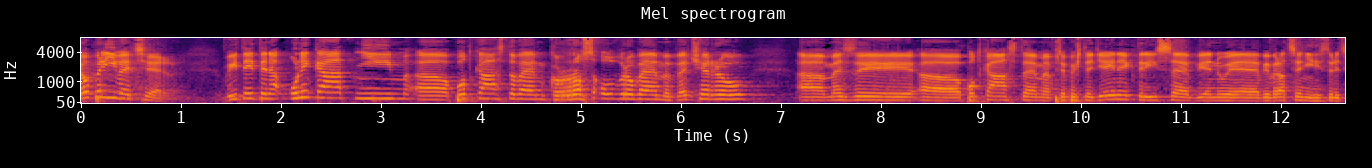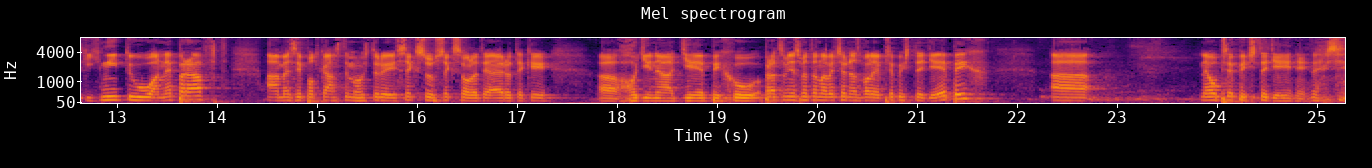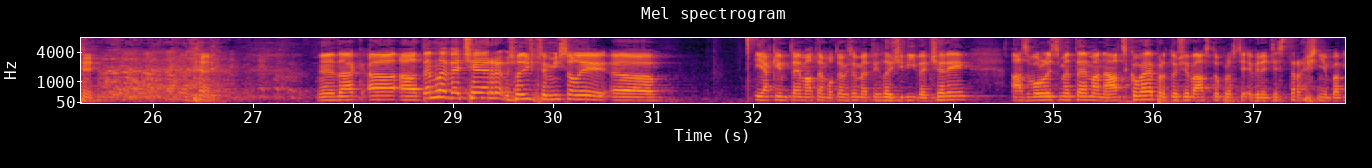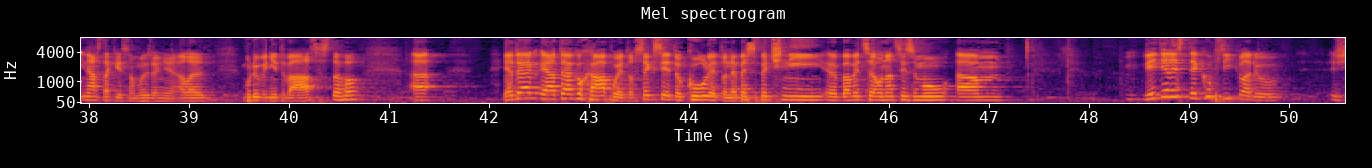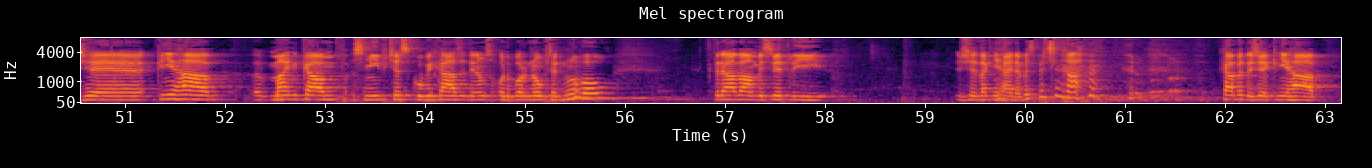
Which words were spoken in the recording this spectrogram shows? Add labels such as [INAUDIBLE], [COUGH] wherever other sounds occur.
Dobrý večer. Vítejte na unikátním uh, podcastovém crossoverovém večeru uh, mezi uh, podcastem Přepište dějiny, který se věnuje vyvracení historických mýtů a nepravd a mezi podcastem o historii sexu, sexuality a erotiky hodina dějepichu. Pracovně jsme tenhle večer nazvali Přepište dějepich a nebo Přepičte dějiny. Takže... [LAUGHS] tak a, a tenhle večer, jsme když přemýšleli, uh, jakým tématem otevřeme tyhle živý večery a zvolili jsme téma náckové, protože vás to prostě evidentně strašně baví. Nás taky samozřejmě, ale budu vinit vás z toho. A já to, já to jako chápu, je to sexy, je to cool, je to nebezpečný eh, bavit se o nacismu. Um, věděli jste jako příkladu, že kniha Mein Kampf smí v Česku vycházet jenom s odbornou předmluvou? Která vám vysvětlí, že ta kniha je nebezpečná. [LAUGHS] Chápete, že kniha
